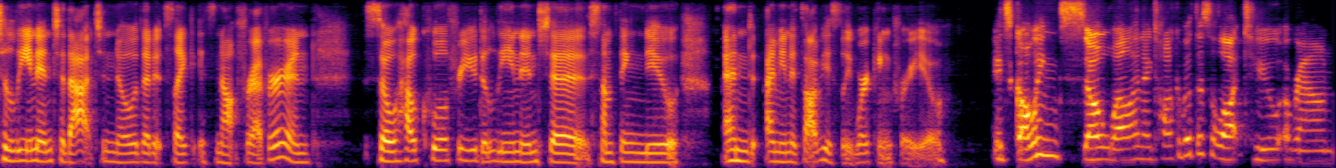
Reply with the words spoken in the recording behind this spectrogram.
to lean into that, to know that it's like it's not forever. And so, how cool for you to lean into something new. And I mean, it's obviously working for you. It's going so well. And I talk about this a lot too around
